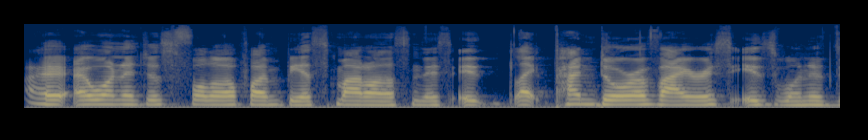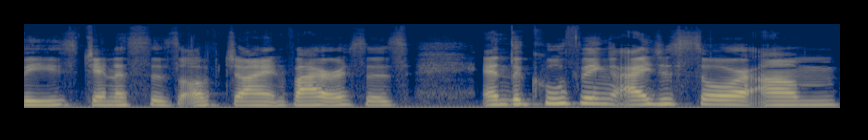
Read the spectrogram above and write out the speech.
I, I want to just follow up on be a smart on this. It like Pandoravirus is one of these genesis of giant viruses, and the cool thing I just saw um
